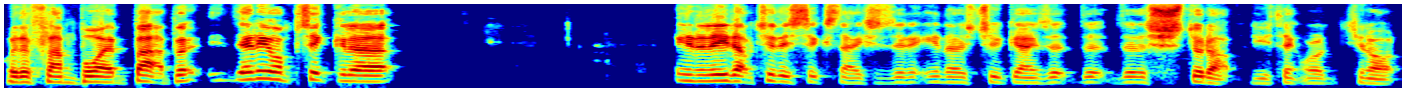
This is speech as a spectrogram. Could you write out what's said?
with a flamboyant bat. But anyone particular in the lead up to the Six Nations in, in those two games that, that, that stood up? You think, well, you know,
